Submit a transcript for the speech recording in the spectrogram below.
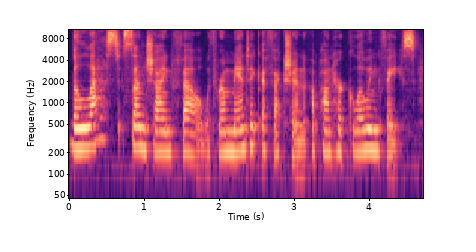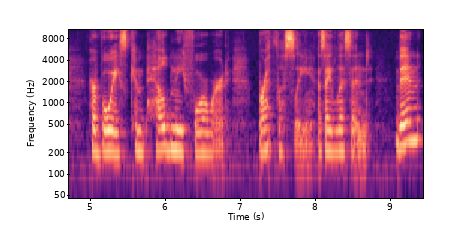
the last sunshine fell with romantic affection upon her glowing face. Her voice compelled me forward, breathlessly, as I listened. Then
